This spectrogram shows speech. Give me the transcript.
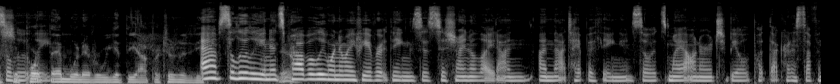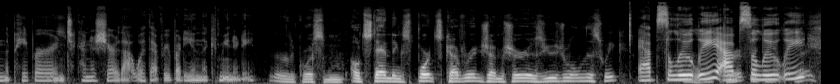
support them whenever we get the opportunity. Absolutely, and it's probably one of my favorite things is to shine a light on on that type of thing. And so it's my honor to be able to put that kind of stuff in the paper and to kind of share that with everybody in the community. And of course, some outstanding sports coverage, I'm sure, as usual this week. Absolutely, terrific. absolutely. Nice.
